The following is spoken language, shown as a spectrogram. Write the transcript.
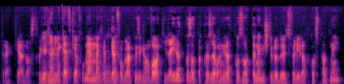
trekkeld azt, hogy hogy nem ki- neked kell nem foglalkozni. neked kell foglalkozni. Ha valaki leiratkozott, akkor az le van iratkozva, te nem is tudod őt feliratkoztatni,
